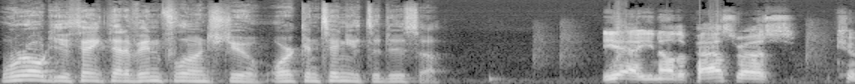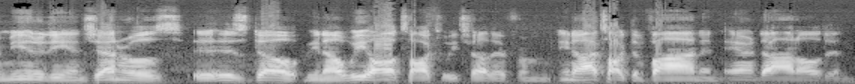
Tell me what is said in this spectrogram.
world you think that have influenced you or continue to do so? Yeah, you know, the pass rush community in general is, is dope. You know, we all talk to each other from, you know, I talk to Von and Aaron Donald and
